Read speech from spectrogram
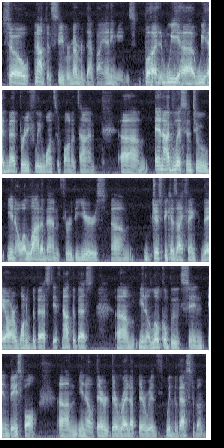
So, not that Steve remembered that by any means, but we uh, we had met briefly once upon a time, um, and I've listened to you know a lot of them through the years, um, just because I think they are one of the best, if not the best, um, you know, local boots in in baseball. Um, you know, they're they're right up there with with the best of them.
